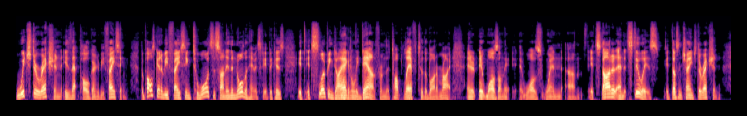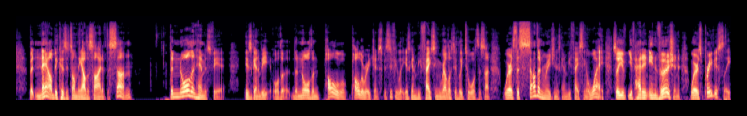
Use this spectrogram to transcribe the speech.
which direction is that pole going to be facing? The pole's going to be facing towards the sun in the northern hemisphere because it, it's sloping diagonally down from the top left to the bottom right, and it, it was on the it was when um, it started, and it still is. It doesn't change direction, but now because it's on the other side of the sun, the northern hemisphere is going to be, or the, the northern pole, polar region specifically, is going to be facing relatively towards the sun, whereas the southern region is going to be facing away. So you've, you've had an inversion, whereas previously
